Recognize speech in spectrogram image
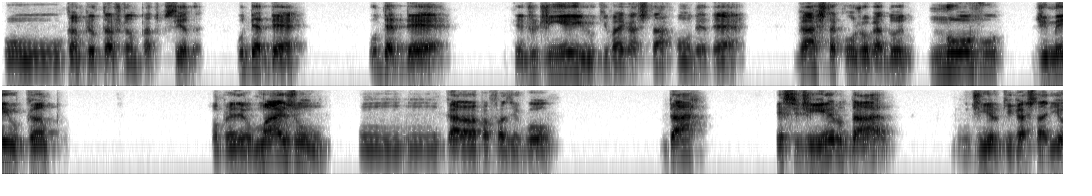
o, o campeão está jogando para a torcida? O Dedé. O Dedé, entende? o dinheiro que vai gastar com o Dedé, gasta com um jogador novo de meio campo. Compreendeu? Mais um, um, um cara lá para fazer gol. Dá. Esse dinheiro dá. O dinheiro que gastaria,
